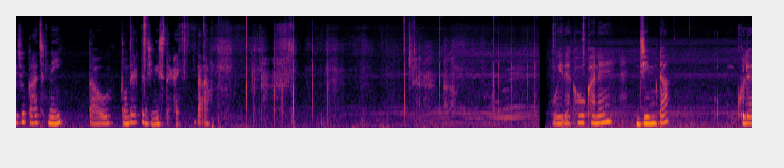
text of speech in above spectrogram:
কিছু কাজ নেই, তাও তোমাদের একটা জিনিস দেখাই। দাঁড়া ওই দেখো ওখানে জিমটা খুলে,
